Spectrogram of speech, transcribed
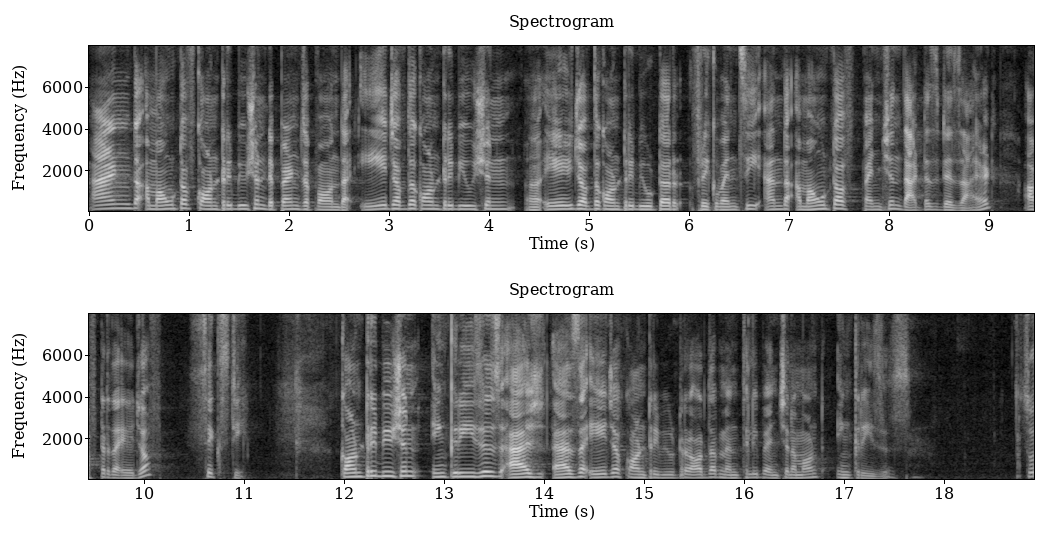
And the amount of contribution depends upon the age of the contribution, uh, age of the contributor frequency and the amount of pension that is desired after the age of 60 contribution increases as as the age of contributor or the monthly pension amount increases. So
